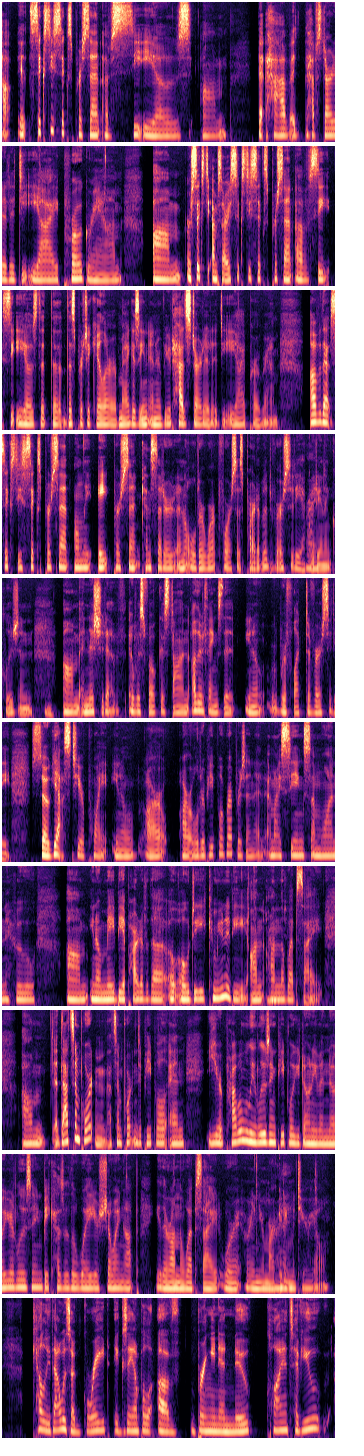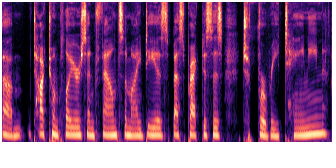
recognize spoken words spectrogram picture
uh, 66% of CEOs um, that have a, have started a DEI program um, or 60, I'm sorry, 66% of C- CEOs that the, this particular magazine interviewed had started a DEI program. Of that 66%, only 8% considered an older workforce as part of a diversity, equity, right. and inclusion um, initiative. It was focused on other things that, you know, reflect diversity. So, yes, to your point, you know, are, are older people represented? Am I seeing someone who, um, you know, may be a part of the OOD community on, right. on the website? um, that's important. That's important to people. And you're probably losing people you don't even know you're losing because of the way you're showing up either on the website or, or in your marketing right. material. Kelly, that was a great example of bringing in new clients. Have you um, talked to employers and found some ideas, best practices to, for retaining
